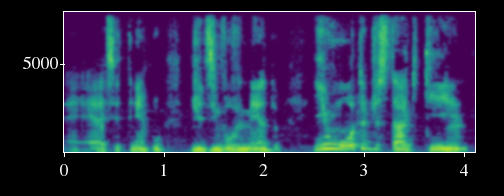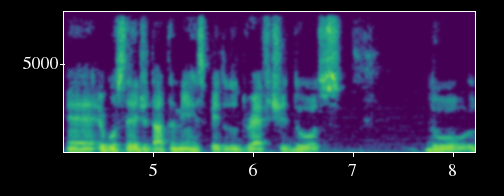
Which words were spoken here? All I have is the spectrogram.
Né? É esse tempo de desenvolvimento. E um outro destaque que é, eu gostaria de dar também a respeito do draft dos, do,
